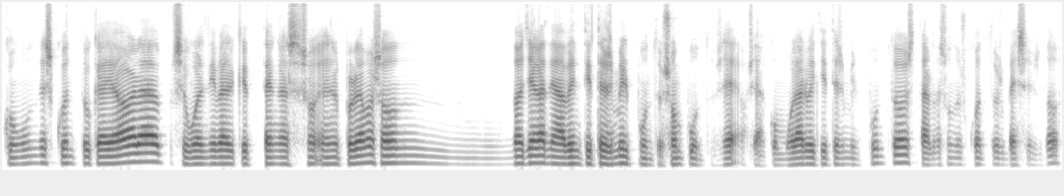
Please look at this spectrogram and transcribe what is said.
con un descuento que hay ahora, según el nivel que tengas en el programa, son no llegan a 23.000 puntos, son puntos, ¿eh? o sea, acumular 23.000 puntos tardas unos cuantos meses, ¿no?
